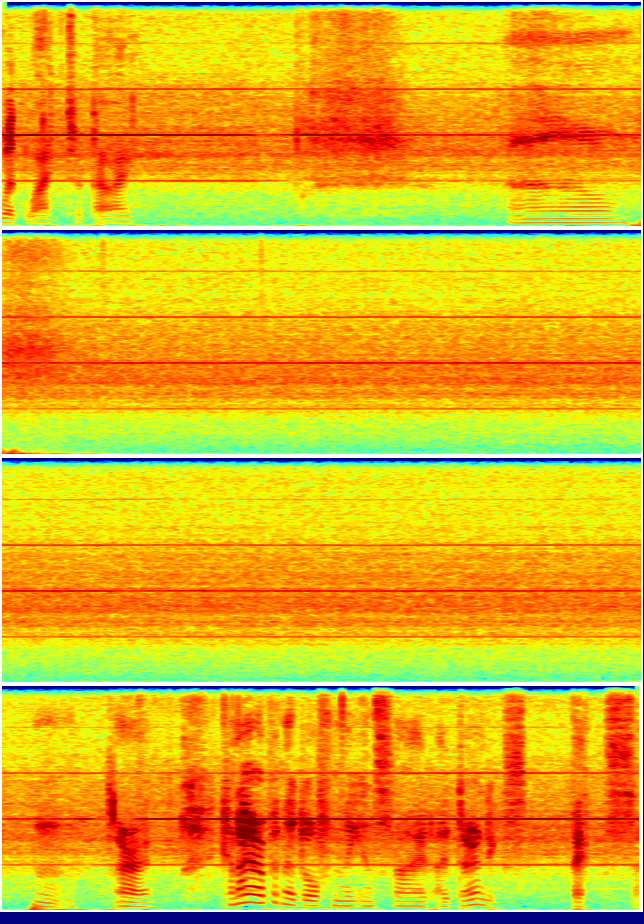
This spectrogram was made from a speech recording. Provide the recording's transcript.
would like to die. Um, hmm, alright. Can I open the door from the inside? I don't expect so.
